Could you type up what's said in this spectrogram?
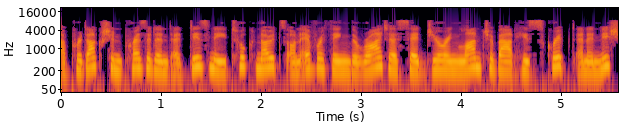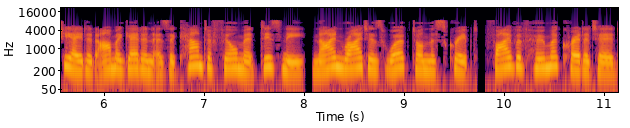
a production president at Disney took notes on everything the writer said during lunch about his script and initiated Armageddon as a counterfilm at Disney. Nine writers worked on the script, five of whom are credited.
